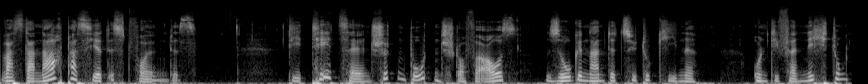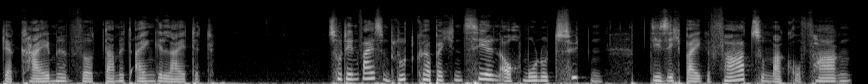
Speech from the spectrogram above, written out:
Was danach passiert, ist folgendes. Die T-Zellen schütten Botenstoffe aus, sogenannte Zytokine, und die Vernichtung der Keime wird damit eingeleitet. Zu den weißen Blutkörperchen zählen auch Monozyten, die sich bei Gefahr zu Makrophagen,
